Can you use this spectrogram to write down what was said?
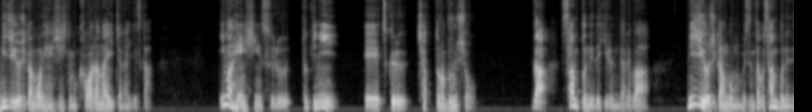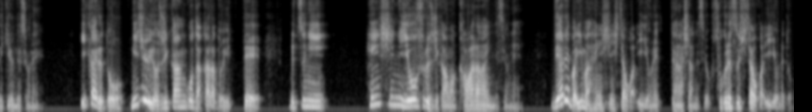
24時間後に返信しても変わらないじゃないですか。今返信するときに、えー、作るチャットの文章が3分でできるんであれば、24時間後も別に多分3分でできるんですよね。言い換えると、24時間後だからといって、別に返信に要する時間は変わらないんですよね。であれば今返信した方がいいよねって話なんですよ。即列した方がいいよねと。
